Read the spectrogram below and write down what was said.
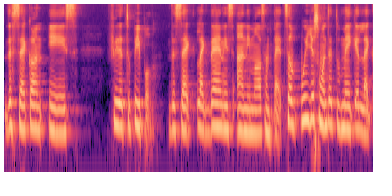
The second is feed it to people. The sec, like, then is animals and pets. So we just wanted to make it like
